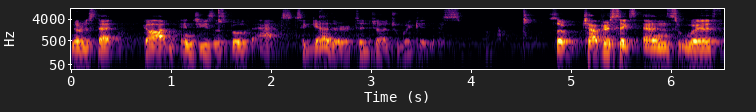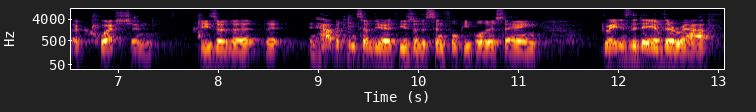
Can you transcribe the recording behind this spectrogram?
Notice that God and Jesus both act together to judge wickedness. So, chapter 6 ends with a question These are the, the inhabitants of the earth, these are the sinful people. They're saying, Great is the day of their wrath.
